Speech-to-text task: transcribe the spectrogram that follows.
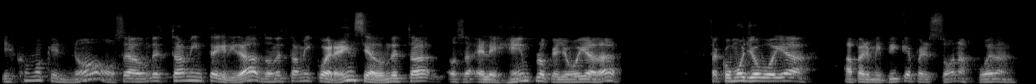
Y es como que no, o sea, ¿dónde está mi integridad? ¿Dónde está mi coherencia? ¿Dónde está, o sea, el ejemplo que yo voy a dar? O sea, ¿cómo yo voy a, a permitir que personas puedan,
